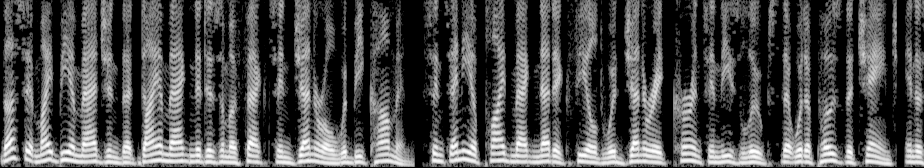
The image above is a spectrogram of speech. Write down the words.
Thus it might be imagined that diamagnetism effects in general would be common, since any applied magnetic field would generate currents in these loops that would oppose the change, in a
